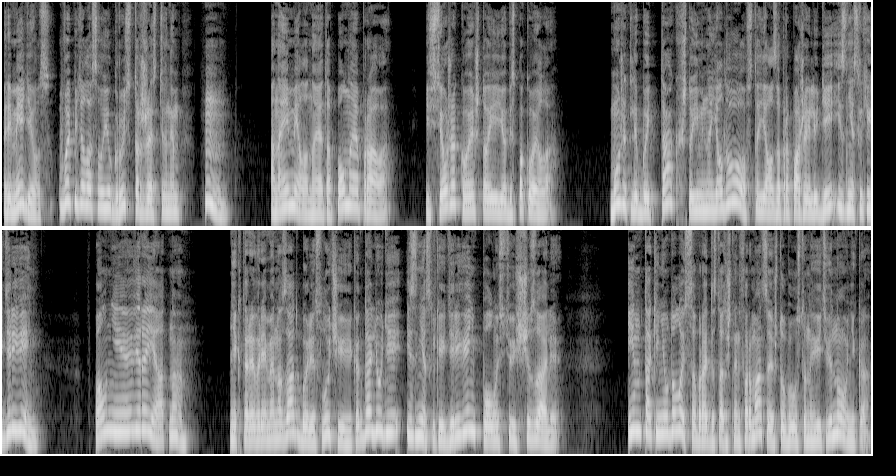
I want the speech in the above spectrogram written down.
Ремедиус выпятила свою грудь с торжественным «Хм». Она имела на это полное право. И все же кое-что ее беспокоило. Может ли быть так, что именно Елдваоф стоял за пропажей людей из нескольких деревень? Вполне вероятно. Некоторое время назад были случаи, когда люди из нескольких деревень полностью исчезали – им так и не удалось собрать достаточно информации, чтобы установить виновника,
